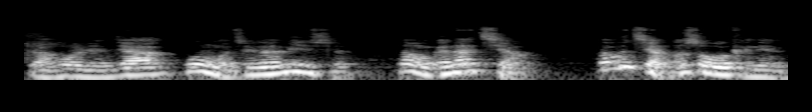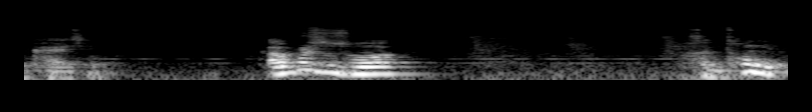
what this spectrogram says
然后人家问我这段历史，那我跟他讲，那我讲的时候我肯定很开心，而不是说很痛苦。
